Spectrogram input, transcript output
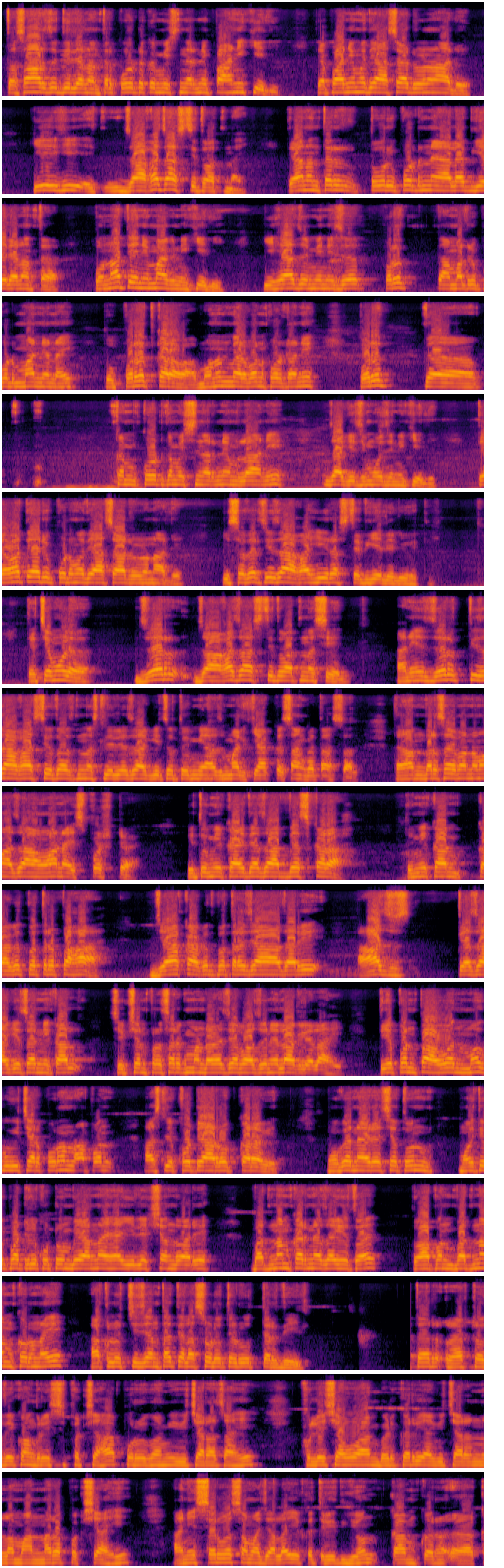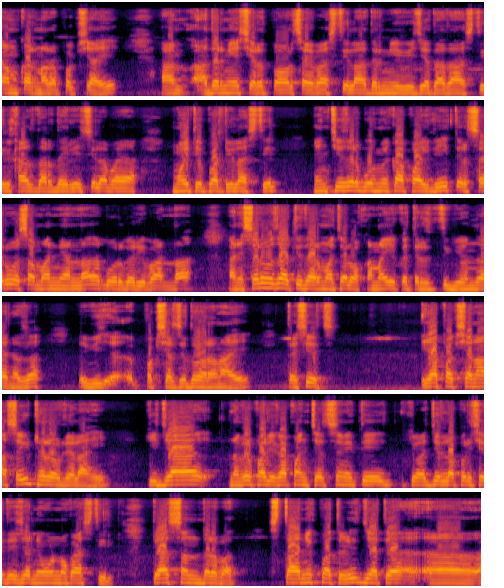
तसा अर्ज दिल्यानंतर कोर्ट कमिशनरने पाहणी केली. त्या पाहणीमध्ये असं आढळून आलं की ही जागाच अस्तित्वात नाही. त्यानंतर तो रिपोर्ट न्यायालयात गेल्यानंतर पुन्हा त्यांनी मागणी केली. की ह्या जमिनीचं परत आम्हाला रिपोर्ट मान्य नाही तो परत करावा. म्हणून मेहरबान कोर्टाने परत कम कोर्ट कमिशनर नेमला आणि जागेची मोजणी केली. तेव्हा त्या रिपोर्टमध्ये असं आढळून आले की सदरची जागा ही रस्त्यात गेलेली होती. त्याच्यामुळं जर जागाच अस्तित्वात नसेल आणि जर ती जागा अस्तित्वात नसलेल्या जागेचं तुम्ही आज मालकी हक्क सांगत असाल तर आमदार साहेबांना माझं आव्हान आहे स्पष्ट की तुम्ही कायद्याचा अभ्यास करा. तुम्ही काम कागदपत्र पहा. ज्या कागदपत्राच्या आधारे आज त्या जागेचा निकाल शिक्षण प्रसारक मंडळाच्या बाजूने लागलेला आहे ते पण पाहून मग विचार करून आपण असले खोटे आरोप करावेत. मुघल नैराश्यातून मोहिते पाटील कुटुंबियांना ह्या इलेक्शनद्वारे बदनाम करण्याचा हेतू आहे. तो आपण बदनाम करू नये. अकलूजची जनता त्याला सोडोतेड उत्तर देईल. तर राष्ट्रवादी काँग्रेस पक्ष हा पुरोगामी विचाराचा आहे. फुले शाहू आंबेडकर या विचारांना मानणारा पक्ष आहे आणि सर्व समाजाला एकत्रित घेऊन काम कर काम करणारा पक्ष आहे. आम- आदरणीय शरद पवार साहेब असतील आदरणीय विजयदादा असतील खासदार धैर्यशीलाबाया मोहिते पाटील असतील यांची जर भूमिका पाहिली तर सर्वसामान्यांना गोरगरिबांना आणि सर्व जाती धर्माच्या लोकांना एकत्रित घेऊन जाण्याचा पक्षाचे धोरण आहे. तसेच या पक्षानं असंही ठरवलेलं आहे की ज्या नगरपालिका पंचायत समिती किंवा जिल्हा परिषदेच्या निवडणुका असतील त्या संदर्भात स्थानिक पातळीत ज्या त्या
